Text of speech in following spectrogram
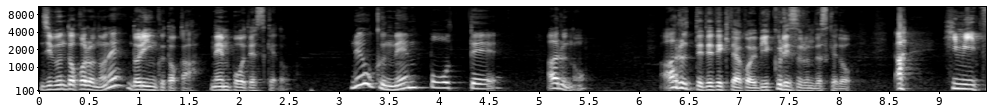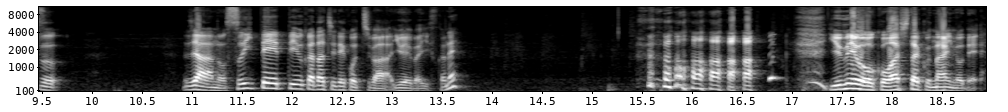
自分ところのね、ドリンクとか年俸ですけど。レオくん年俸ってあるの？あるって出てきたらこれびっくりするんですけど。あ、秘密。じゃあ、あの、推定っていう形でこっちは言えばいいですかね。夢を壊したくないので。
